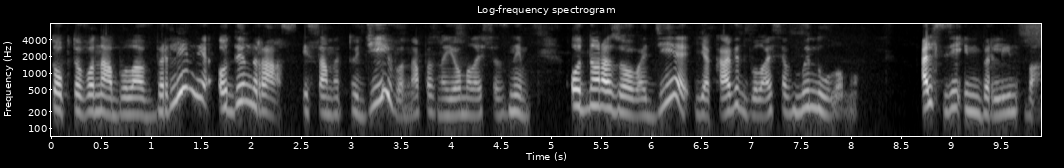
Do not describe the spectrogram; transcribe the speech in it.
Тобто вона була в Берліні один раз, і саме тоді вона познайомилася з ним. Одноразова дія, яка відбулася в минулому. Als sie in Berlin war.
